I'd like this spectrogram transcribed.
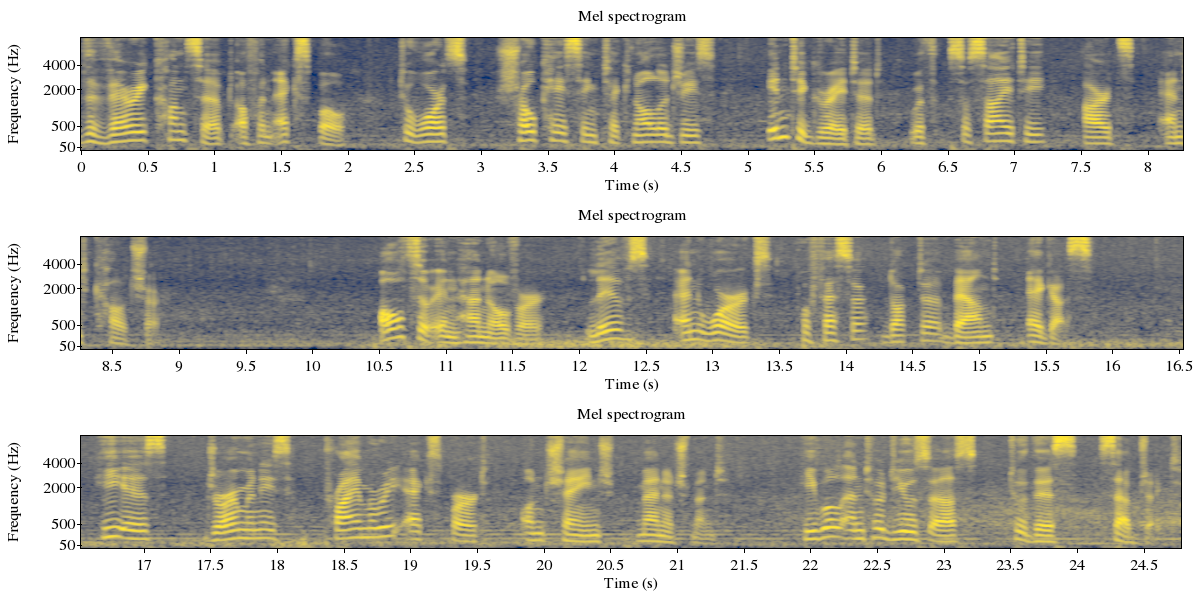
the very concept of an expo towards showcasing technologies integrated with society, arts and culture. Also in Hanover lives and works Professor Dr. Bernd Eggers. He is Germany's primary expert on change management. He will introduce us to this subject.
